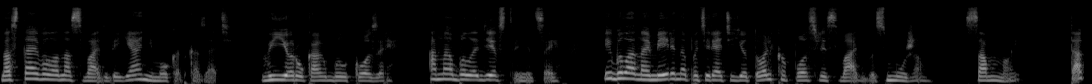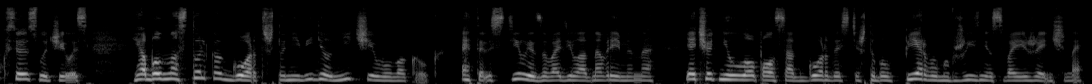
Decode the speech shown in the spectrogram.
настаивала на свадьбе, я не мог отказать. В ее руках был козырь. Она была девственницей и была намерена потерять ее только после свадьбы с мужем. Со мной. Так все и случилось. Я был настолько горд, что не видел ничего вокруг. Это льстило и заводило одновременно. Я чуть не лопался от гордости, что был первым в жизни своей женщины.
